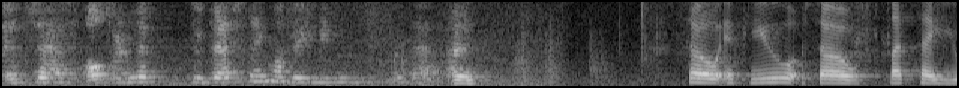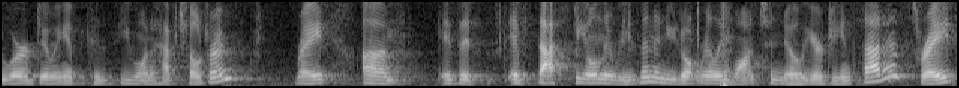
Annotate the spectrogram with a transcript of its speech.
It says alternative to testing. What do you mean with that? So if you, so let's say you are doing it because you want to have children, right? Um, is it, if that's the only reason and you don't really want to know your gene status, right?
